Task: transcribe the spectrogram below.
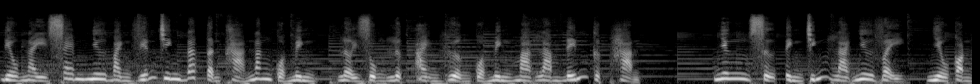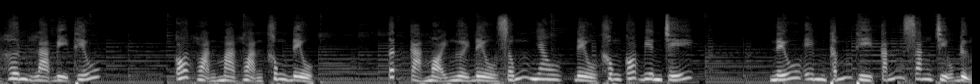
Điều này xem như Bành Viễn Trinh đã tận khả năng của mình, lợi dụng lực ảnh hưởng của mình mà làm đến cực hạn. Nhưng sự tình chính là như vậy, nhiều còn hơn là bị thiếu. Có hoạn mà hoạn không đều. Tất cả mọi người đều giống nhau, đều không có biên chế. Nếu êm thấm thì cắn răng chịu đựng.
